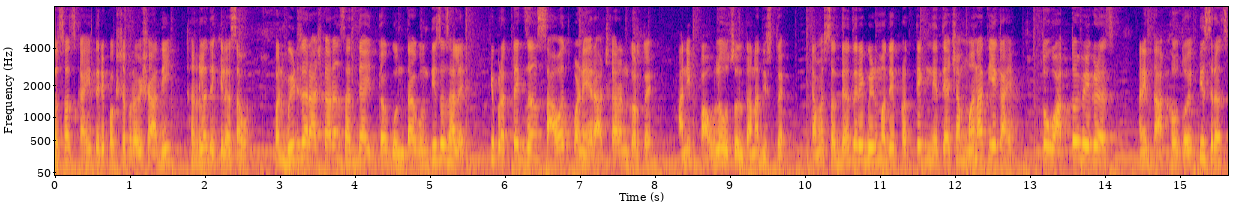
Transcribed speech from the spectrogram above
तसंच काहीतरी पक्षप्रवेशाआधी ठरलं देखील असावं. पण बीडचं राजकारण सध्या इतकं गुंतागुंतीचं झालंय की प्रत्येक जण सावधपणे राजकारण करतोय आणि पावलं उचलताना दिसतोय. त्यामुळे सध्या तरी बीडमध्ये प्रत्येक नेत्याच्या मनात एक आहे तो वागतोय वेगळंच आणि दाखवतोय तिसरंच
